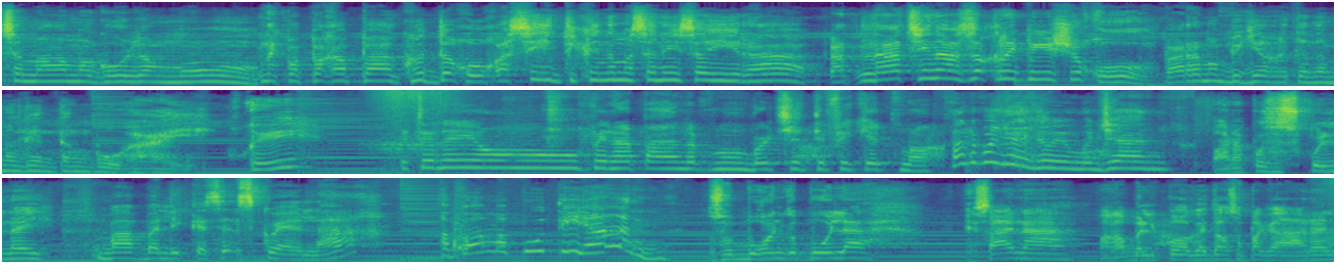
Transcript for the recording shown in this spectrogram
sa mga magulang mo. Nagpapakapagod ako kasi hindi ka naman sanay sa hirap. At lahat sinasakripisyo ko para mabigyan kita ng magandang buhay. Okay? Ito na yung pinapahanap mong birth certificate mo. Ano ba gagawin mo dyan? Para po sa school, Nay. Babalik ka sa eskwela? Aba, mabuti yan. Susubukan ko po la. Eh sana, makabalik po agad ako sa pag-aaral.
